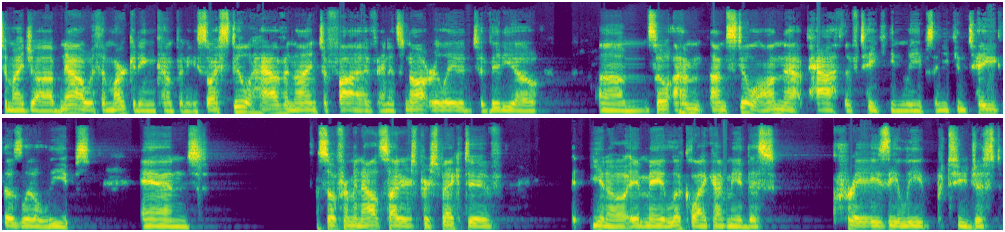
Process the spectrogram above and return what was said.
to my job now with a marketing company. So I still have a nine to five, and it's not related to video. Um, so I'm I'm still on that path of taking leaps, and you can take those little leaps. And so, from an outsider's perspective, you know, it may look like I made this crazy leap to just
